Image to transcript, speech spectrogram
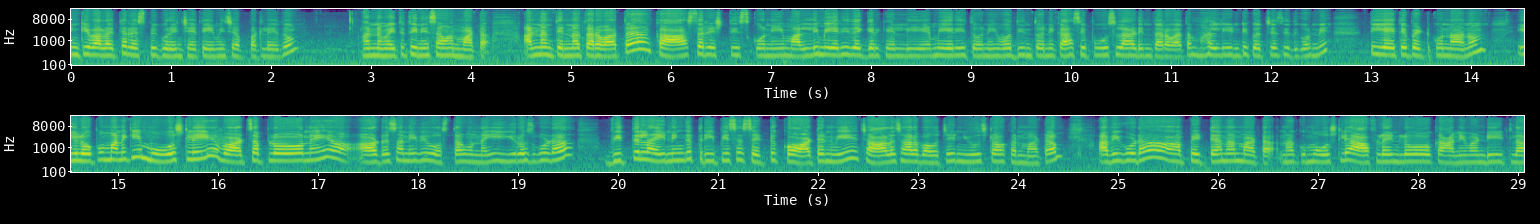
ఇంక ఇవాళ అయితే రెసిపీ గురించి అయితే ఏమీ చెప్పట్లేదు. అన్నం అయితే తినేసామన్నమాట అన్నం తిన్న తర్వాత కాస్త రెస్ట్ తీసుకొని మళ్ళీ మేరీ దగ్గరికి వెళ్ళి మేరీతోని వదినతోని కాసేపు పూసలాడిన తర్వాత మళ్ళీ ఇంటికి వచ్చేసి ఇదిగోండి టీ అయితే పెట్టుకున్నాను. ఈలోపు మనకి మోస్ట్లీ వాట్సాప్లోనే ఆర్డర్స్ అనేవి వస్తూ ఉన్నాయి. ఈరోజు కూడా with lining three pieces set కాటన్వి. చాలా చాలా బాగా వచ్చాయి న్యూ స్టాక్ అనమాట అవి కూడా పెట్టాను అనమాట నాకు మోస్ట్లీ ఆఫ్లైన్లో కానివ్వండి ఇట్లా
